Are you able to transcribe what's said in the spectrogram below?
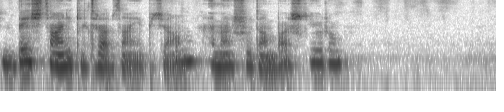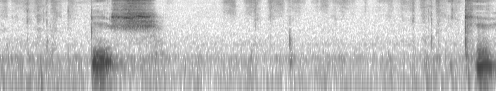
Şimdi 5 tane ikili trabzan yapacağım. Hemen şuradan başlıyorum. 1 2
